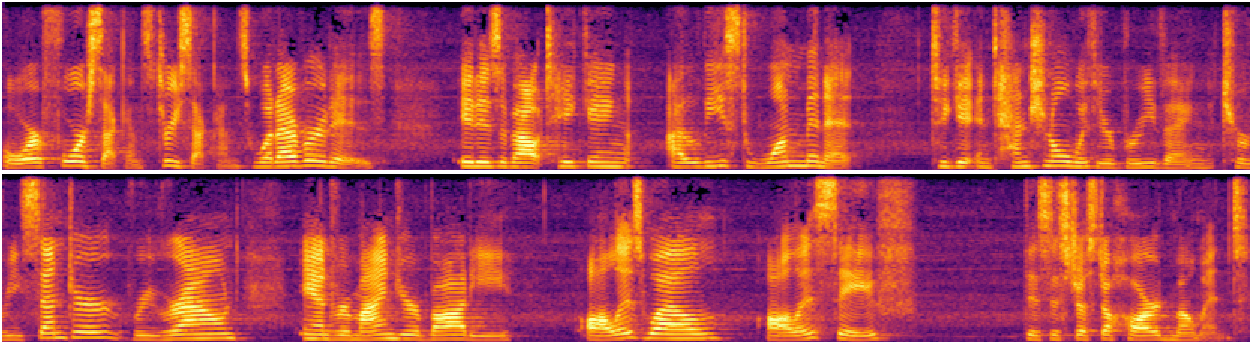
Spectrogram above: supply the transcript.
Or four seconds, three seconds, whatever it is. It is about taking at least one minute to get intentional with your breathing, to recenter, reground, and remind your body all is well, all is safe. This is just a hard moment.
